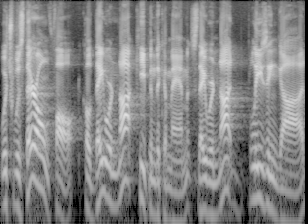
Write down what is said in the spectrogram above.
which was their own fault, because they were not keeping the commandments, they were not pleasing God,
